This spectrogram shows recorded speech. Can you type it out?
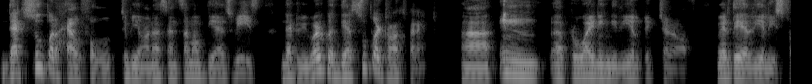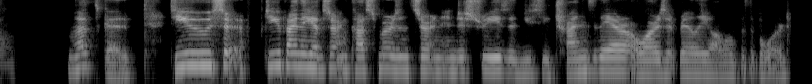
that's super helpful to be honest. And some of the ISVs that we work with, they're super transparent uh, in uh, providing the real picture of where they are really strong. That's good. Do you do you find that you have certain customers in certain industries and you see trends there, or is it really all over the board?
